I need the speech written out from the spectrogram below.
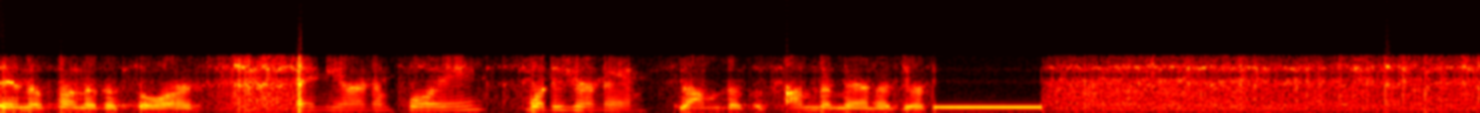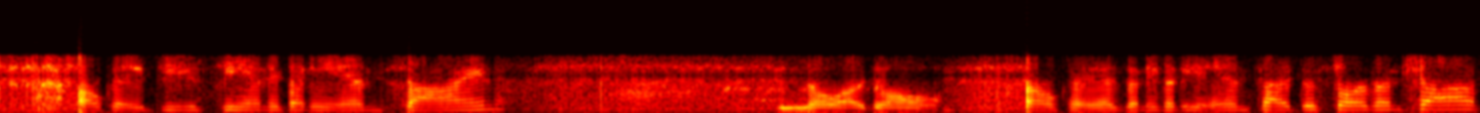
In the front of the store. And you're an employee? What is your name? I'm the I'm the manager. Okay, do you see anybody inside? No, I don't. Okay, has anybody inside the store been shot?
